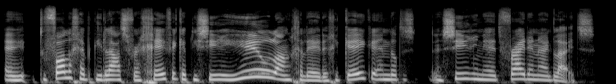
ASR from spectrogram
En toevallig heb ik die laatst vergeven. Ik heb die serie heel lang geleden gekeken. En dat is een serie die heet Friday Night Lights.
